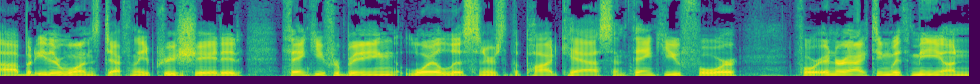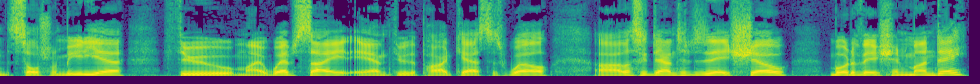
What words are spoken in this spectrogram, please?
Uh, but either one's definitely appreciated. Thank you for being loyal listeners of the podcast, and thank you for for interacting with me on social media, through my website, and through the podcast as well. Uh, let's get down to today's show, Motivation Monday.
